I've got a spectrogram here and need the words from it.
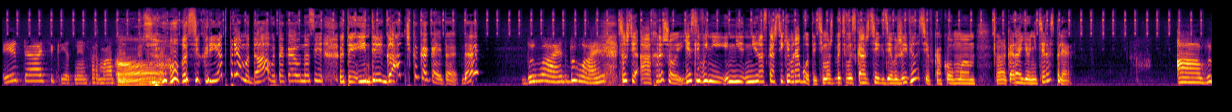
Это секретная информация. О, секрет прямо, да? Вы такая у нас, это интриганочка какая-то, да? Бывает, бывает. Слушайте, а хорошо, если вы не, не, не расскажете, кем работаете, может быть, вы скажете, где вы живете, в каком э, э, районе Тирасполя? А вы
